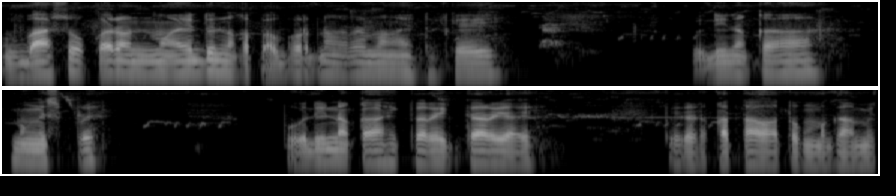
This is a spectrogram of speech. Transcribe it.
Ang baso karon mga idol nakapabor na karon mga idol. Kay pwede na ka mga spray pwede na ka hektar-hektar ya eh pero nakatawa tong magamit.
